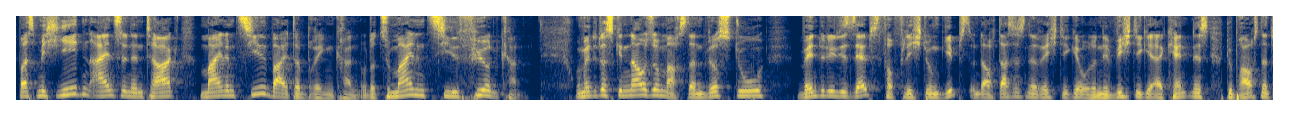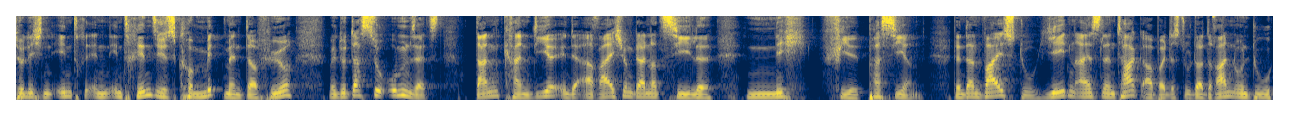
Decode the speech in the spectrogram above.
was mich jeden einzelnen Tag meinem Ziel weiterbringen kann oder zu meinem Ziel führen kann. Und wenn du das genauso machst, dann wirst du, wenn du dir die Selbstverpflichtung gibst, und auch das ist eine richtige oder eine wichtige Erkenntnis, du brauchst natürlich ein, ein intrinsisches Commitment dafür. Wenn du das so umsetzt, dann kann dir in der Erreichung deiner Ziele nicht viel passieren. Denn dann weißt du, jeden einzelnen Tag arbeitest du da dran und du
